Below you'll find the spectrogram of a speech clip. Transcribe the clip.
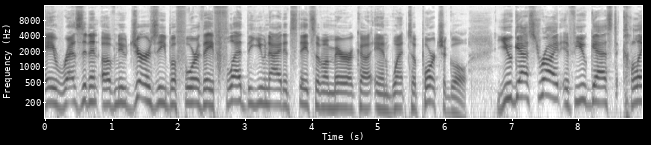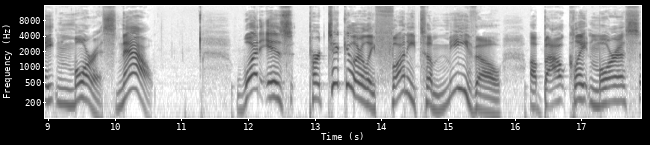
a resident of New Jersey before they fled the United States of America and went to Portugal? You guessed right if you guessed Clayton Morris. Now, what is particularly funny to me, though, about Clayton Morris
